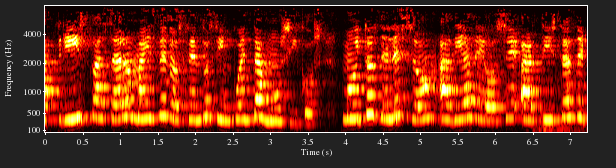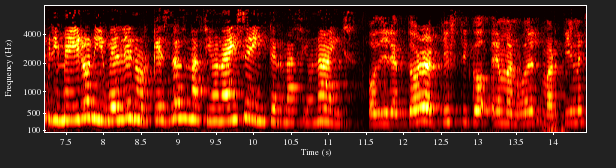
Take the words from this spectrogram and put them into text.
atriz pasaron máis de 250 músicos. Moitos deles son a día de hoxe artistas de primeiro nivel en orquestas nacionais e internacionais. O director artístico é Manuel Martínez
